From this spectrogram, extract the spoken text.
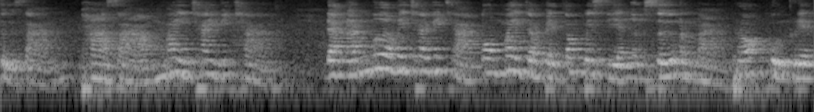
สื่อสาร ภาษาไม่ใช่วิชา ดังนั้นเมื่อไม่ใช่วิชาก็ไม่จำเป็นต้องไปเสียเงินซื้อมันมา เพราะคุณเรียน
